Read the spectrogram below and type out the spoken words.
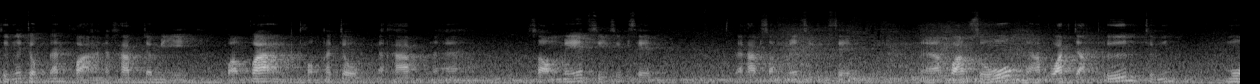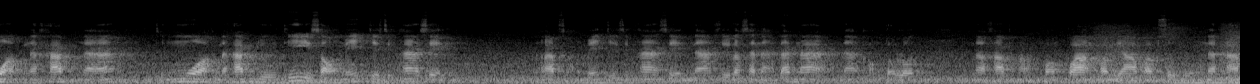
ถึงกระจกด้านขวานะครับ จะมีความกว้างของกระจกนะครับนะฮะ2เมตร40เซน นะครับ2เมตร40เซนนะความสูงนะครับวัดจากพื้นถึงหมวกนะครับนะถึงหมวกนะครับอยู่ที่2เมตร75เซนนะครับ2เมตร75เซนนะคือลักษณะด้านหน้านะของตัวรถนะครับความกว้างความยาวความสูงนะครับ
